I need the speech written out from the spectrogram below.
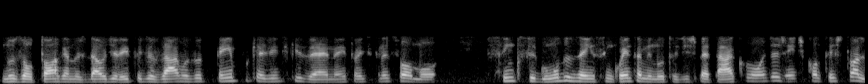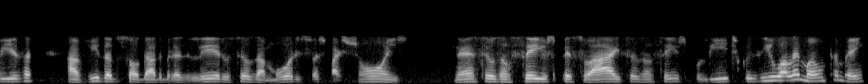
nos outorga, nos dá o direito de usarmos o tempo que a gente quiser, né? Então, a gente transformou 5 segundos em 50 minutos de espetáculo, onde a gente contextualiza a vida do soldado brasileiro, seus amores, suas paixões, né, seus anseios pessoais, seus anseios políticos e o alemão também.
